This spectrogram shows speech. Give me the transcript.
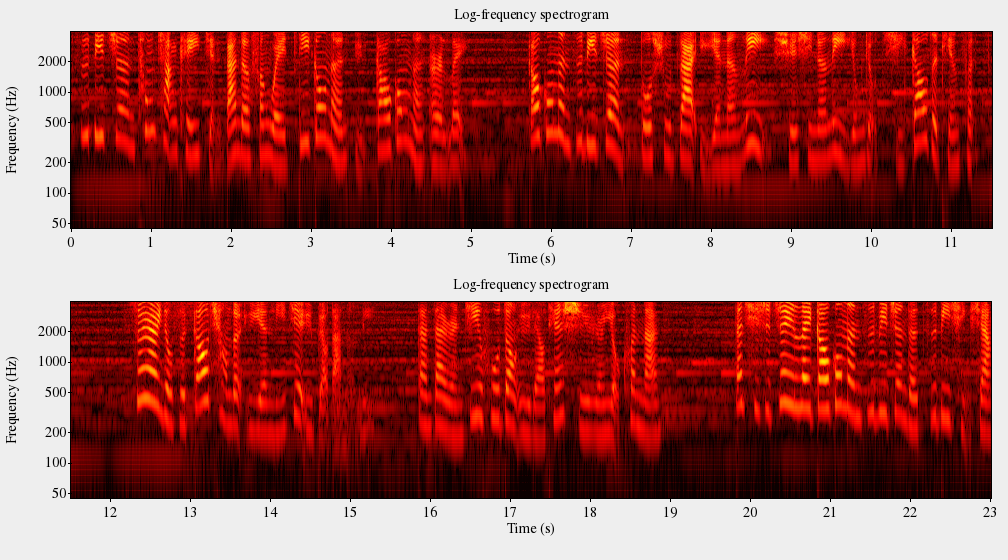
自闭症通常可以简单的分为低功能与高功能二类。高功能自闭症多数在语言能力、学习能力拥有极高的天分，虽然有着高强的语言理解与表达能力，但在人际互动与聊天时仍有困难。但其实这一类高功能自闭症的自闭倾向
